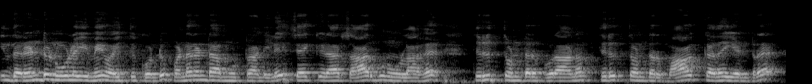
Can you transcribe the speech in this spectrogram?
இந்த ரெண்டு நூலையுமே வைத்துக்கொண்டு பன்னிரெண்டாம் நூற்றாண்டிலே சேக்கிழார் சார்பு நூலாக திருத்தொண்டர் புராணம் திருத்தொண்டர் மாக்கதை என்ற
